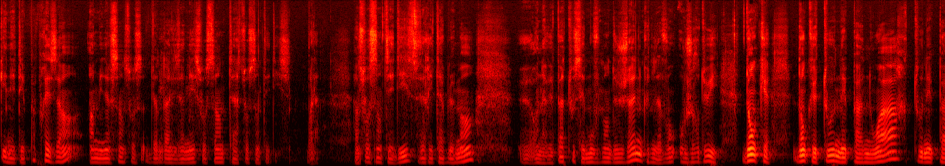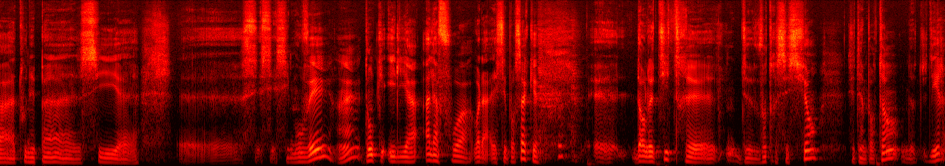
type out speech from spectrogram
qui n'était pas présent en 1960, dans les années 60 à 70. Voilà. En 70, véritablement, euh, on n'avait pas tous ces mouvements de jeunes que nous avons aujourd'hui. Donc, donc tout n'est pas noir, tout n'est pas, tout n'est pas si c'est si mauvais. Hein. Donc il y a à la fois, voilà, et c'est pour ça que dans le titre de votre session, c'est important de dire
